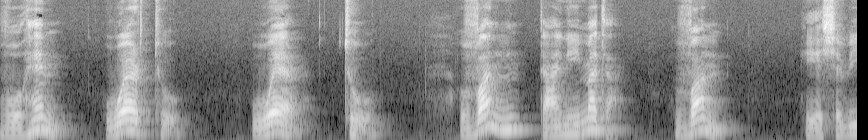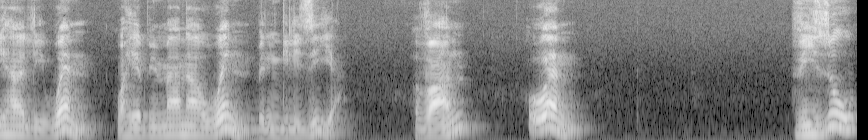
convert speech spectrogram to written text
wohin where to where to wann تعني متى wann هي شبيهة ل when وهي بمعنى when بالإنجليزية. Wann when. Wieso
